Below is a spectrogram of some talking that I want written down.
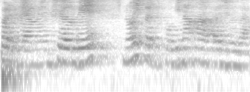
per realment fer el bé no? i que ens puguin ajudar.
